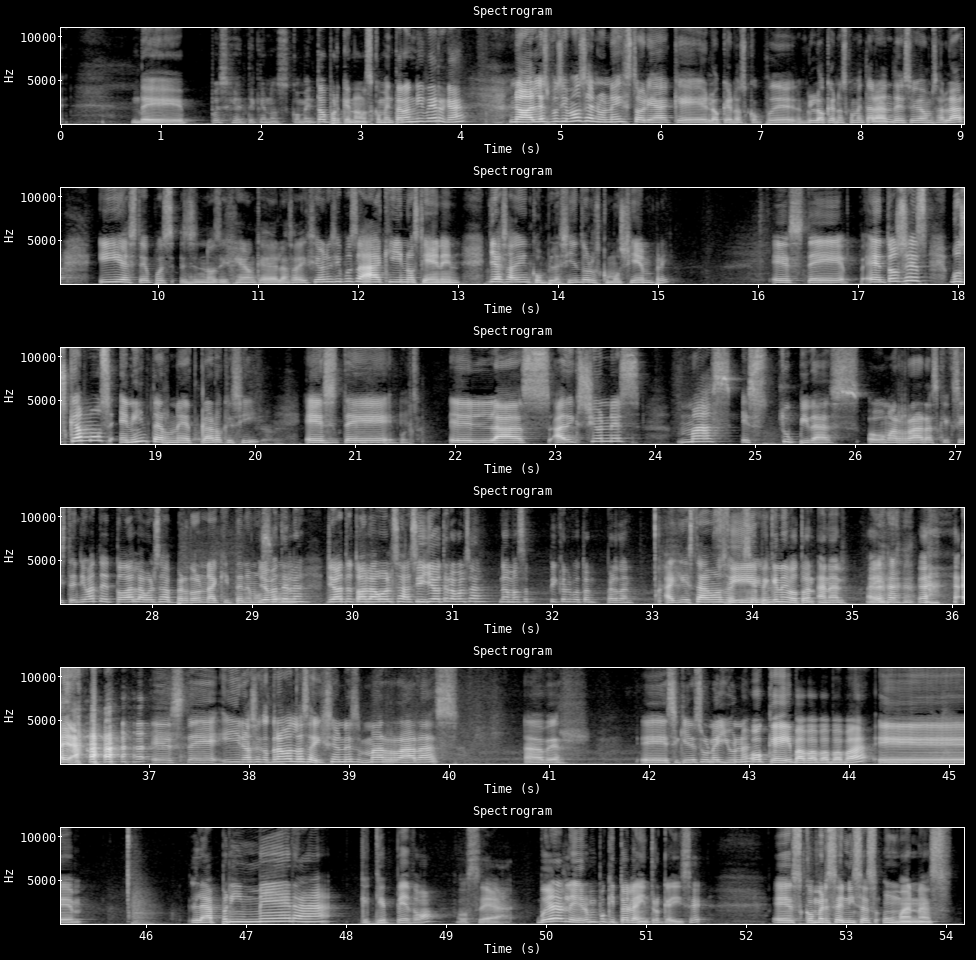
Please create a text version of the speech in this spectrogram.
de. Pues gente que nos comentó, porque no nos comentaron ni verga. No, les pusimos en una historia que lo que nos eh, lo que nos comentaran de eso íbamos a hablar y este pues es- nos dijeron que de las adicciones y pues aquí nos tienen, ya saben, complaciéndolos como siempre. Este, entonces buscamos en internet, claro que sí, este eh, las adicciones más estúpidas o más raras que existen. Llévate toda la bolsa, perdón, aquí tenemos un- Llévatela. Llévate toda la bolsa, Sí, sí. llévate la bolsa. Nada más pica el botón, perdón. Aquí estamos, aquí Sí, sí. piquen el botón anal. Ahí. Ahí. Este, y nos encontramos las adicciones más raras. A ver, eh, si quieres una y una. ok, va, va, va, va, va. Eh, la primera. que qué pedo? O sea, voy a leer un poquito la intro que dice. Es comer cenizas humanas.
